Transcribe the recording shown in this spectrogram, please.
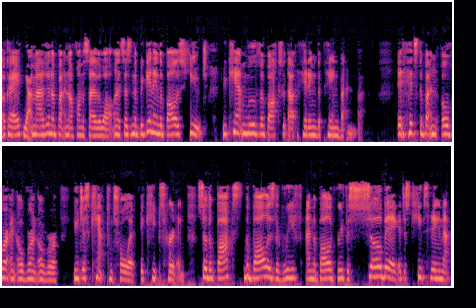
Okay. Yeah. Imagine a button off on the side of the wall. And it says in the beginning, the ball is huge. You can't move the box without hitting the pain button. But it hits the button over and over and over. You just can't control it. It keeps hurting. So the box, the ball is the grief, and the ball of grief is so big, it just keeps hitting that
